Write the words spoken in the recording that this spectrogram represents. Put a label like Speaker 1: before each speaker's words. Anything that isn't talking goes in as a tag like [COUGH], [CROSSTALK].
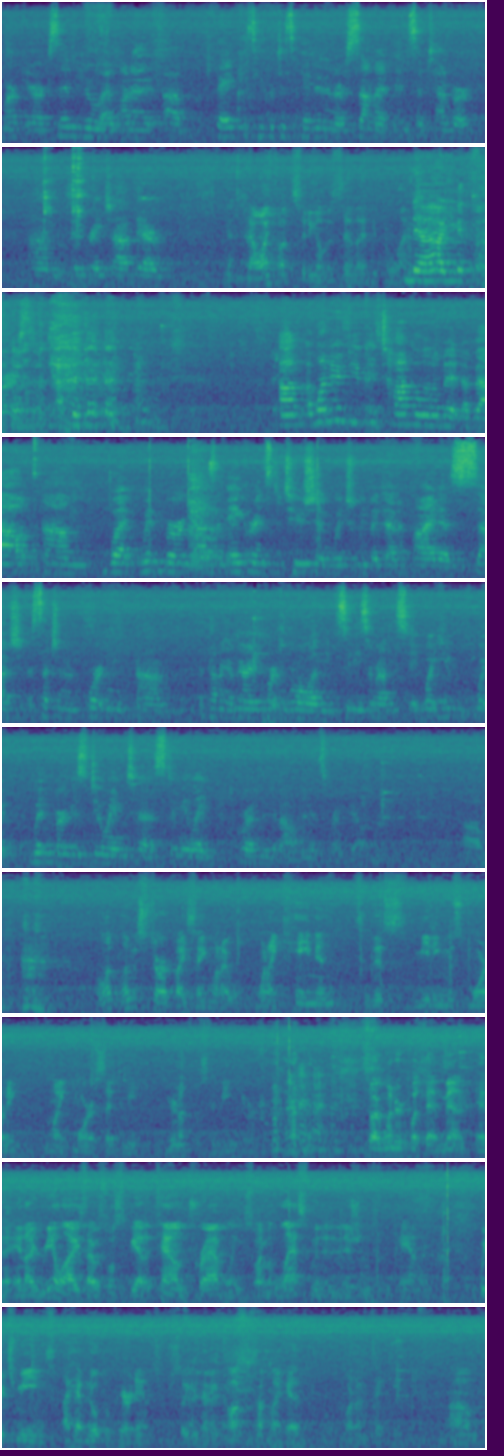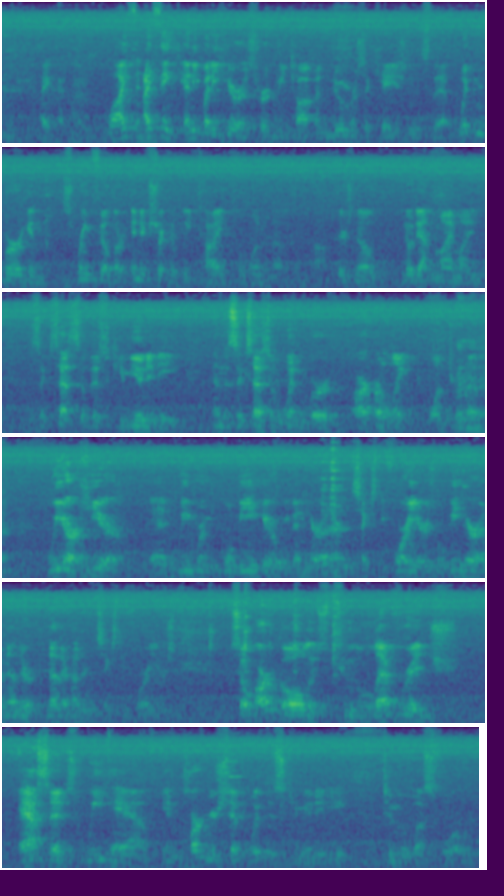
Speaker 1: Mark Erickson, who I want to thank because he participated in our summit in September. Um, Did a great job there.
Speaker 2: Now, I thought sitting on the Senate, I did the last.
Speaker 1: No, you get the first. [LAUGHS] Um, I wonder if you could talk a little bit about um, what Wittenberg as an anchor institution, which we've identified as such, as such an important, um, having a very important role in cities around the state, what you, what Wittenberg is doing to stimulate growth and development in Springfield.
Speaker 2: Let, me start by saying, when I, when I came in to this meeting this morning, Mike Morris said to me, you're not supposed to be here. [LAUGHS] So I wondered what that meant, and, and I realized I was supposed to be out of town traveling, so I'm a last minute addition to the panel, which means I have no prepared answers, so you're having off the top of my head what I'm thinking. Um, I, I- well, I, th- I think anybody here has heard me talk on numerous occasions that Wittenberg and Springfield are inextricably tied to one another. Uh, There's no, no doubt in my mind, the success of this community and the success of Wittenberg are, are linked one to mm-hmm. another. We are here, and we will be here, we've been here 164 years, we'll be here another, another 164 years. So our goal is to leverage assets we have in partnership with this community to move us forward.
